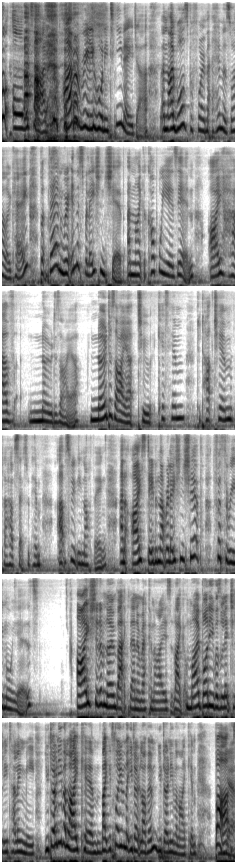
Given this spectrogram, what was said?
all the time. I'm a really horny teenager. And I was before I met him as well, okay? But then we're in this relationship, and like a couple years in, I have no desire. No desire to kiss him, to touch him, to have sex with him. Absolutely nothing. And I stayed in that relationship for three more years. I should have known back then and recognized, like, my body was literally telling me, you don't even like him. Like, it's not even that you don't love him, you don't even like him. But Yeah.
